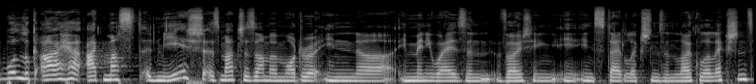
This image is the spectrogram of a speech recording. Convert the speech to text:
Well, look, I, ha- I must admit, as much as I'm a moderate in uh, in many ways and voting in, in, state elections and local elections,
